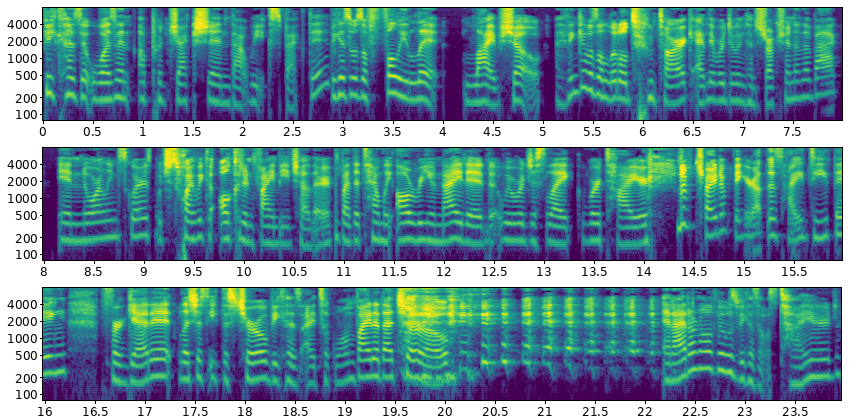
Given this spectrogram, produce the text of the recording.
because it wasn't a projection that we expected because it was a fully lit live show. I think it was a little too dark and they were doing construction in the back in New Orleans Square, which is why we all couldn't find each other. By the time we all reunited, we were just like, we're tired of trying to figure out this high tea thing. Forget it. Let's just eat this churro because I took one bite of that churro. And I don't know if it was because I was tired,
